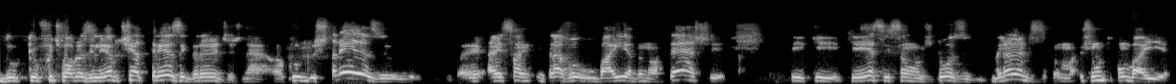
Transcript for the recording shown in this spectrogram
do que o futebol brasileiro tinha 13 grandes, né? O clube dos 13, aí só entrava o Bahia do Nordeste, e que, que esses são os 12 grandes, junto com o Bahia.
